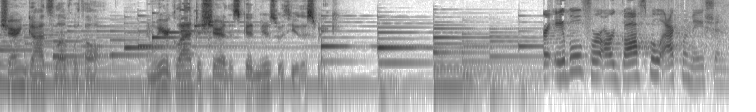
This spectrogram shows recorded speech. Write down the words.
sharing God's love with all. And we are glad to share this good news with you this week. We're able for our gospel acclamation.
